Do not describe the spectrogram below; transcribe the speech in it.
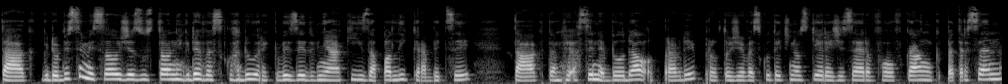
Tak kdo by si myslel, že zůstal někde ve skladu rekvizit v nějaký zapadlý krabici, tak tam by asi nebyl dál od pravdy, protože ve skutečnosti režisér Wolfgang Petersen uh,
